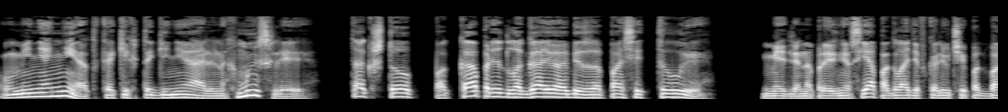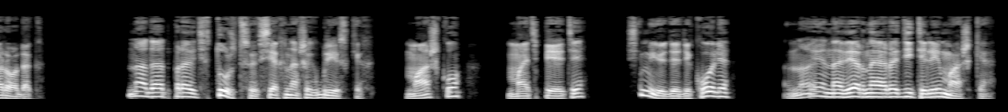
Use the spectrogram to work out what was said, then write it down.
«У меня нет каких-то гениальных мыслей, так что пока предлагаю обезопасить тылы», — медленно произнес я, погладив колючий подбородок. «Надо отправить в Турцию всех наших близких. Машку, мать Пети, семью дяди Коли, ну и, наверное, родителей Машки.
